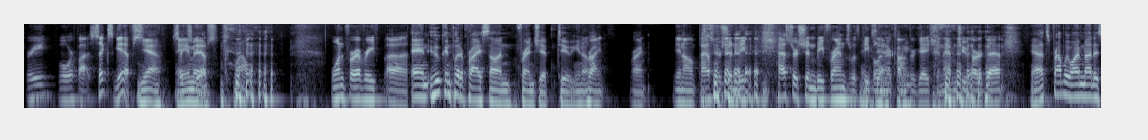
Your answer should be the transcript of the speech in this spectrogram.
three, four, five, six gifts. Yeah. Six Amen. gifts. Wow. One for every. Uh, And who can put a price on friendship too? You know, right. Right. You know, pastors shouldn't be pastors shouldn't be friends with people in their congregation. Haven't you heard that? Yeah, that's probably why I'm not as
